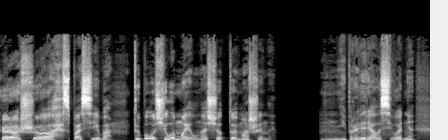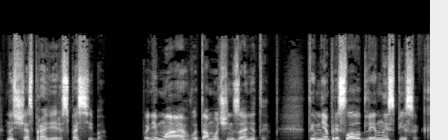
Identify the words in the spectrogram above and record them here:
«Хорошо, спасибо. Ты получила мейл насчет той машины?» «Не проверяла сегодня, но сейчас проверю, спасибо». «Понимаю, вы там очень заняты. Ты мне прислала длинный список.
